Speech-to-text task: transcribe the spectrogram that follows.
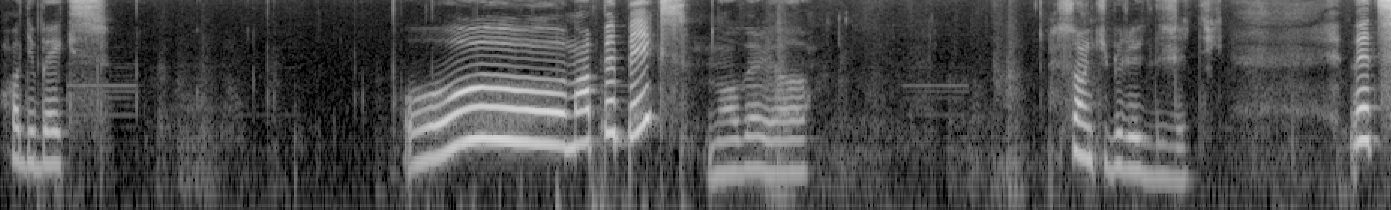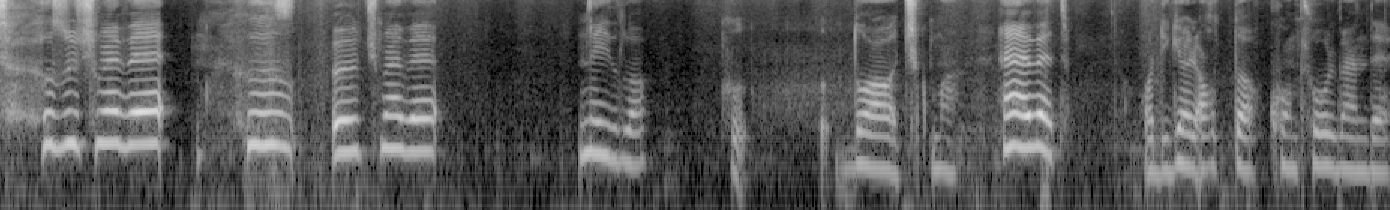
Hadi Bex. Oo, ne haber Bex? Ne haber ya? Sanki bir gidecektik. Evet, hız ölçme ve hız ölçme ve neydi la? Dağa çıkma. He evet. Hadi gel altta kontrol bende.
